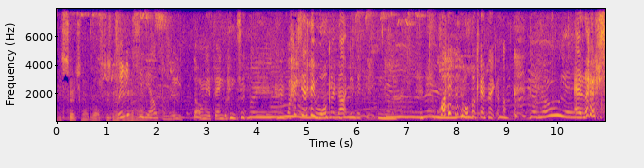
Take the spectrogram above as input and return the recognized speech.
He's searching out rocks. He's going to We dig need to another see the one. elephant. The only penguins. Why do they walk like that? Is it- Why are they walking like that? They're rolling. It looks.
